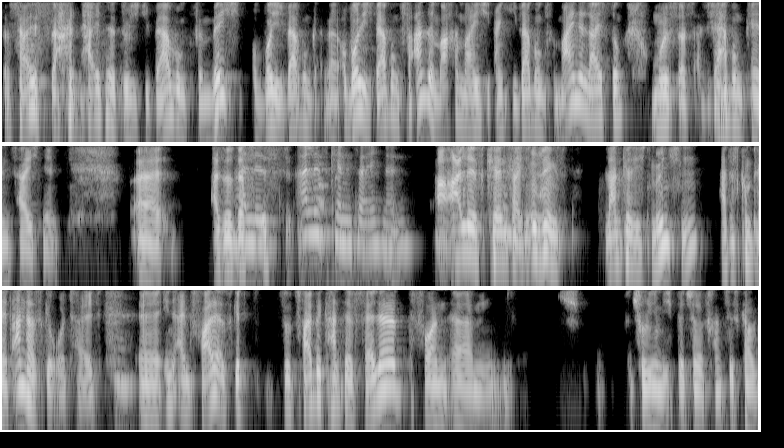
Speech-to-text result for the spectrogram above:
Das heißt, alleine durch die Werbung für mich, obwohl ich Werbung, äh, obwohl ich Werbung für andere mache, mache ich eigentlich die Werbung für meine Leistung und muss das als Werbung kennzeichnen. Äh, also das alles, ist alles kennzeichnen. Alles kennzeichnen. Übrigens, Landgericht München hat es komplett anders geurteilt. Äh, in einem Fall, es gibt so zwei bekannte Fälle von ähm, entschuldige mich bitte, Franziska,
